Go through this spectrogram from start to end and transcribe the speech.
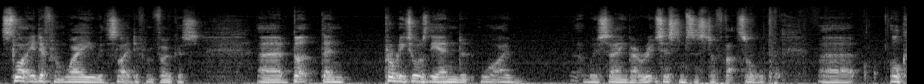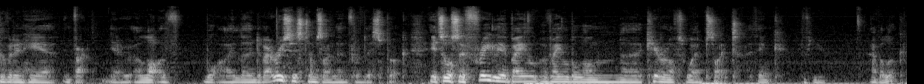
slightly different way with slightly different focus. Uh, but then probably towards the end, what I was saying about root systems and stuff, that's all uh, all covered in here. In fact, you know, a lot of what I learned about root systems I learned from this book. It's also freely avail- available on uh, Kirillov's website, I think, have a look.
